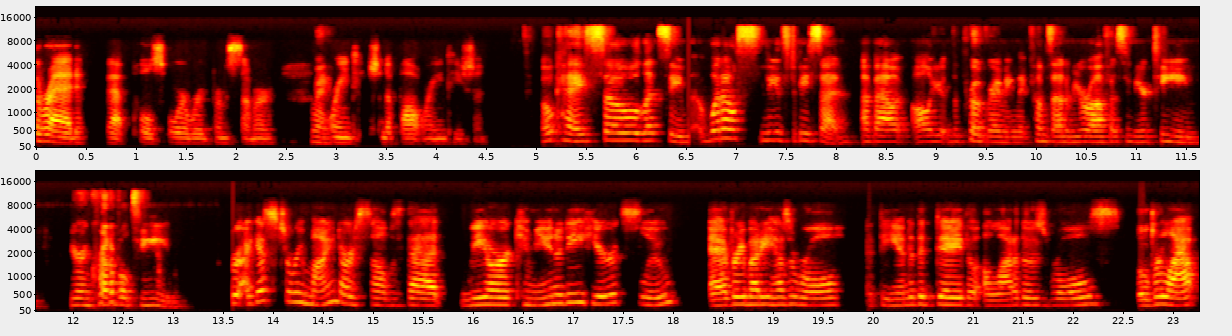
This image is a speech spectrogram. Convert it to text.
thread that pulls forward from summer right. orientation to fall orientation. Okay, so let's see. What else needs to be said about all your the programming that comes out of your office and your team, your incredible team? I guess to remind ourselves that we are a community here at SLU. Everybody has a role at the end of the day, the, a lot of those roles overlap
